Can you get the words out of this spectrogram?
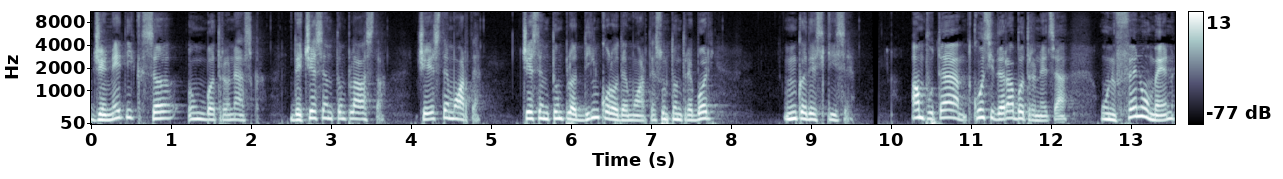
genetic să îmbătrânească. De ce se întâmplă asta? Ce este moartea? Ce se întâmplă dincolo de moarte? Sunt întrebări încă deschise. Am putea considera bătrânețea un fenomen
